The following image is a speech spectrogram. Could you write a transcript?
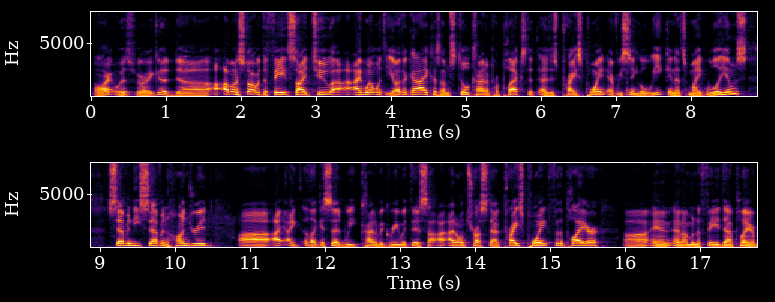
All right, well, that's very good. Uh, I'm going to start with the fade side too. I, I went with the other guy because I'm still kind of perplexed at, at, his price point every single week, and that's Mike Williams, 7,700. Uh, I, I, like I said, we kind of agree with this. I, I don't trust that price point for the player, uh, and and I'm going to fade that player.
